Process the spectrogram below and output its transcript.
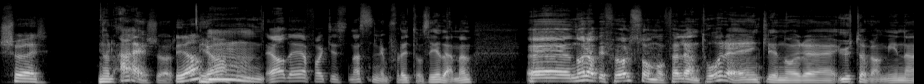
skjør? Når jeg er skjør? Ja. Ja. Mm, ja, det er faktisk nesten litt flaut å si det. Men eh, når jeg blir følsom og feller en tåre, er egentlig når eh, utøverne mine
